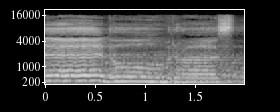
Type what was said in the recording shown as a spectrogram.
العمر است.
